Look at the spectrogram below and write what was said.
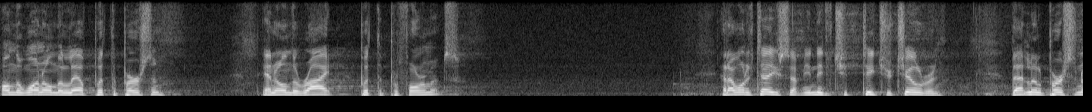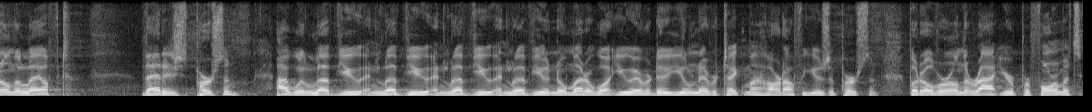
On the one on the left, put the person. And on the right, put the performance. And I want to tell you something. You need to teach your children. That little person on the left, that is person I will love you and love you and love you and love you, and no matter what you ever do, you'll never take my heart off of you as a person. But over on the right, your performance,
